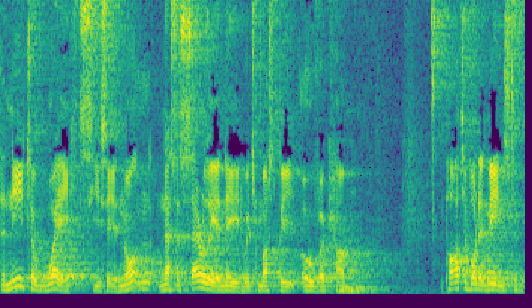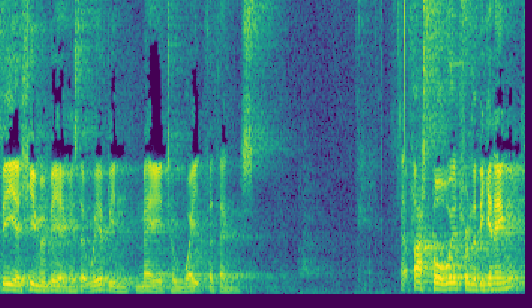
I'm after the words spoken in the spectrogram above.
The need to wait, you see, is not necessarily a need which must be overcome. Part of what it means to be a human being is that we have been made to wait for things. Fast forward from the beginning,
